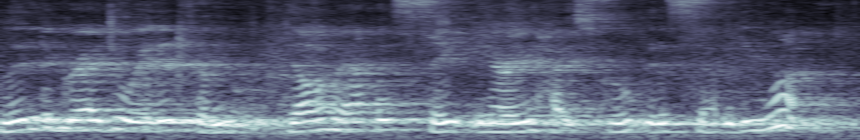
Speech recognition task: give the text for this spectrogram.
Linda graduated from Dell Rapids St. Mary High School in 71.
